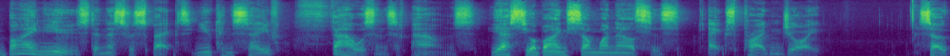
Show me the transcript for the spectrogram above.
Buying used in this respect, you can save thousands of pounds. Yes, you're buying someone else's ex pride and joy. So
